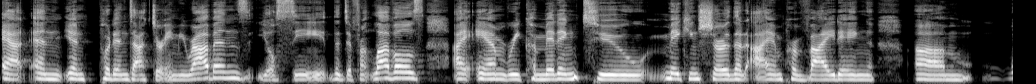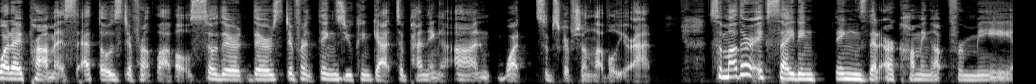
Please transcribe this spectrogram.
at and, and put in Dr. Amy Robbins. You'll see the different levels. I am recommitting to making sure that I am providing, um, what I promise at those different levels. So there, there's different things you can get depending on what subscription level you're at. Some other exciting things that are coming up for me.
